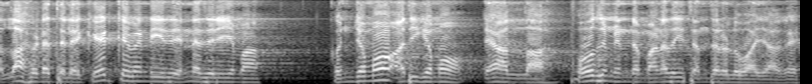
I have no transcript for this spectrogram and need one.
அல்லாஹ்விடத்தில் கேட்க வேண்டியது என்ன தெரியுமா? கொஞ்சமோ அதிகமோ ஏ அல்லாஹ் போதும் என்ற மனதை தந்தருளுவாயாக.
